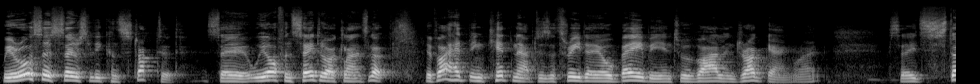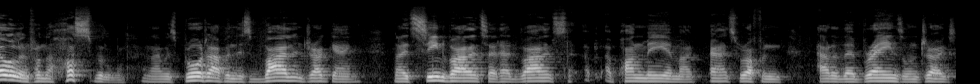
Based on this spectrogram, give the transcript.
We are also socially constructed. So we often say to our clients, look, if I had been kidnapped as a three day old baby into a violent drug gang, right? So it's stolen from the hospital, and I was brought up in this violent drug gang. And I'd seen violence, I'd had violence upon me, and my parents were often out of their brains on drugs.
